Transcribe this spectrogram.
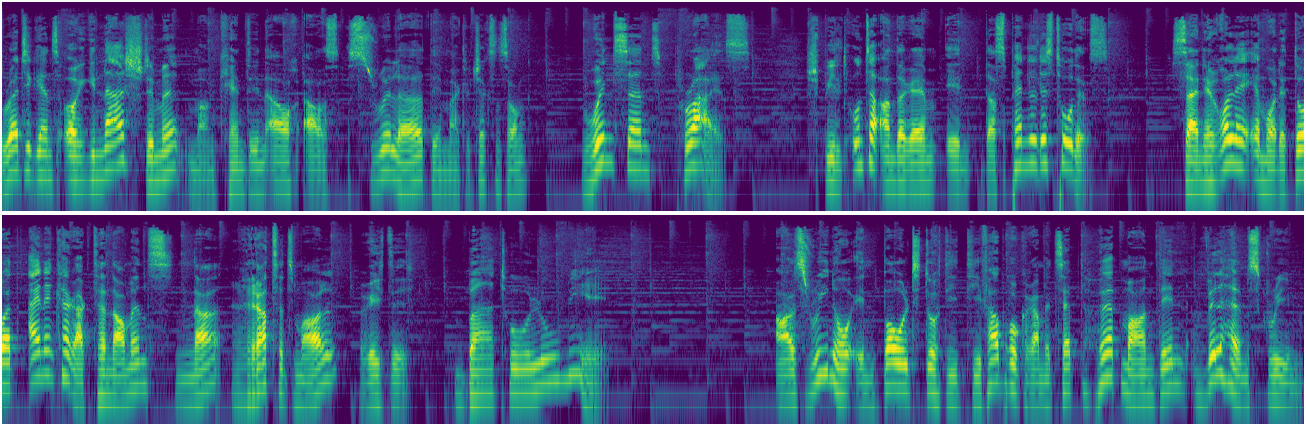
Rattigans Originalstimme, man kennt ihn auch aus Thriller, dem Michael Jackson Song, Vincent Price, spielt unter anderem in Das Pendel des Todes. Seine Rolle ermordet dort einen Charakter namens, na, rattet mal, richtig, Bartholomä. Als Reno in Bold durch die TV-Programme zeppt, hört man den Wilhelm Scream.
